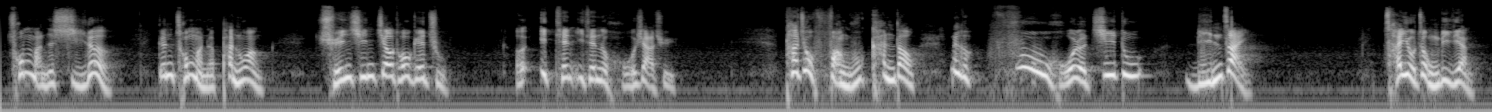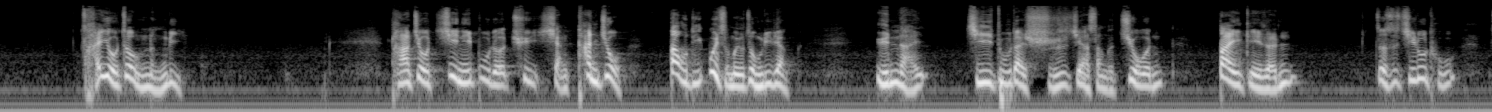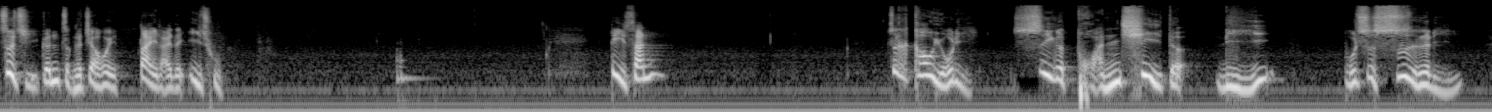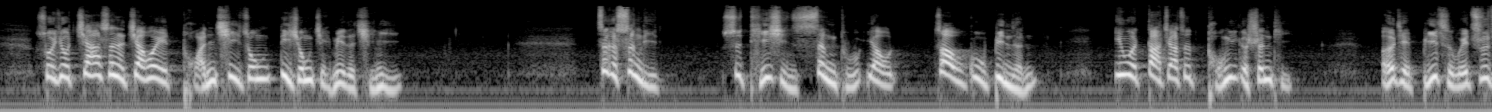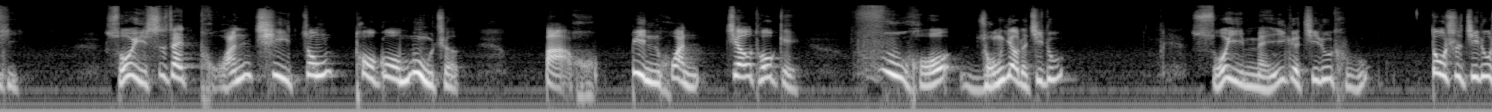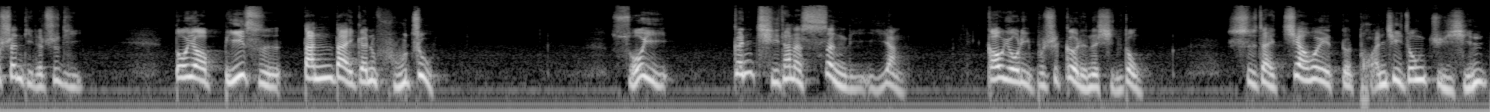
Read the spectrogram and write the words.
充满着喜乐，跟充满着盼望，全心交托给主，而一天一天的活下去，他就仿佛看到。那个复活的基督临在，才有这种力量，才有这种能力。他就进一步的去想探究，到底为什么有这种力量？原来基督在十字架上的救恩带给人，这是基督徒自己跟整个教会带来的益处。第三。这个高有礼是一个团契的礼仪，不是私人的礼仪，所以就加深了教会团契中弟兄姐妹的情谊。这个圣礼是提醒圣徒要照顾病人，因为大家是同一个身体，而且彼此为肢体，所以是在团契中透过牧者把病患交托给。复活荣耀的基督。所以每一个基督徒都是基督身体的肢体，都要彼此担待跟扶助。所以，跟其他的圣礼一样，高有礼不是个人的行动，是在教会的团契中举行。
